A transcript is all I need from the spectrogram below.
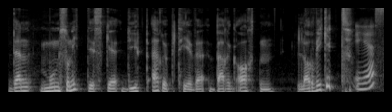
den monsonittiske dyperuptive bergarten larvikitt. Yes.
